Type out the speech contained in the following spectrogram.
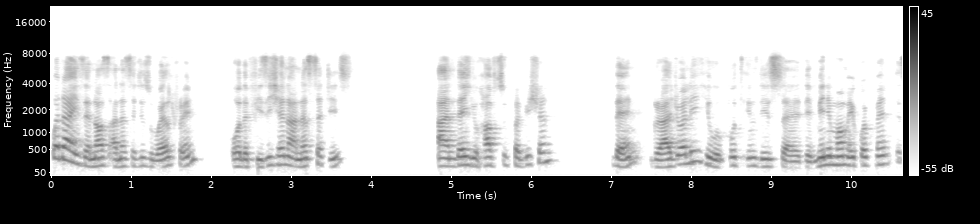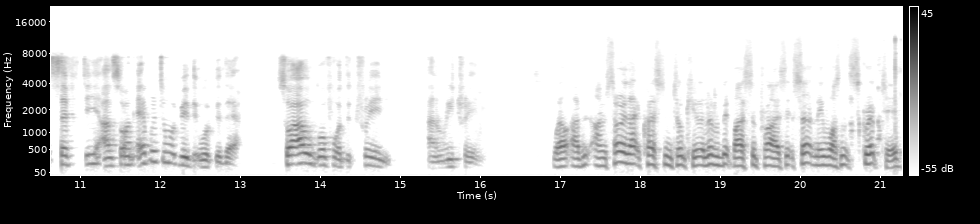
whether it's a nurse anesthetist well trained or the physician anesthetist, and then you have supervision, then gradually he will put in this, uh, the minimum equipment, the safety and so on, everything will be, will be there. So I will go for the training and retraining. Well, I'm, I'm sorry that question took you a little bit by surprise. It certainly wasn't scripted.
